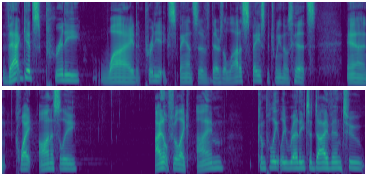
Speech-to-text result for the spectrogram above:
That gets pretty wide, pretty expansive. There's a lot of space between those hits, and quite honestly, I don't feel like I'm completely ready to dive into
